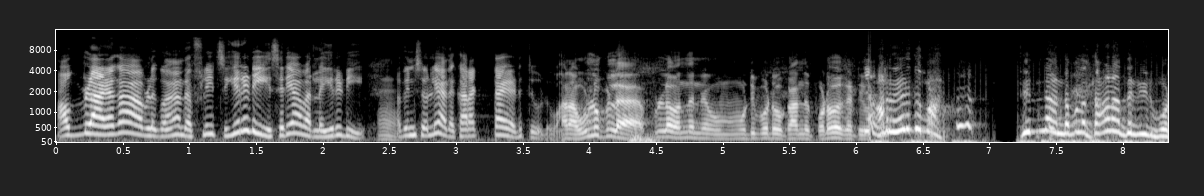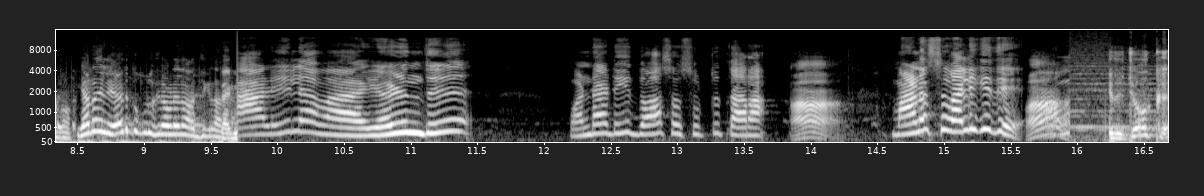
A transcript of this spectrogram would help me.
அவ்வளோ அழகா அவளுக்கு வந்து அந்த ஃபிளீட்ஸ் இருடி சரியா வரல இருடி அப்படின்னு சொல்லி அதை கரெக்டா எடுத்து விடுவான். ஆனா உள்ளுக்குள்ள புள்ள வந்து முட்டி போட்டு உட்காந்து புடவை கட்டி. எடுத்துமா தின்னா அந்த புள்ள தானா தட்டிட்டு இடையில எடுத்து கொடுக்குற வேலையில வச்சுக்கலாம் காலையில அவன் எழுந்து பொண்டாட்டி தோசை சுட்டு தரான். ஆ. மனசு வலிக்குது. இது ஜோக்கு.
